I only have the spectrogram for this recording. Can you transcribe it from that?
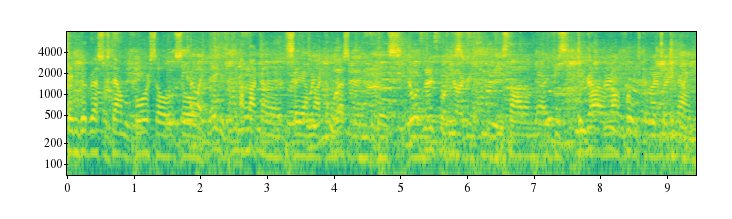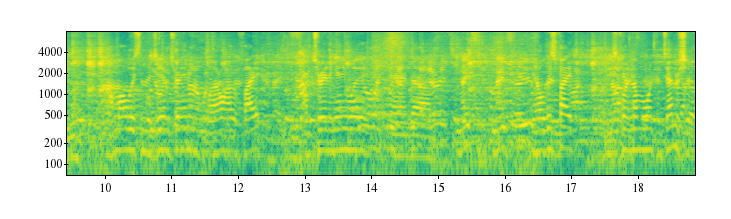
taken good wrestlers down before, so so I'm not gonna say I'm not gonna wrestle him because you know, he's, he's not on. If he's caught on wrong foot, he's taken down. You know? I'm always in the gym training when I don't have a fight. I'm training anyway, and um, you know this fight is for the number one contendership.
